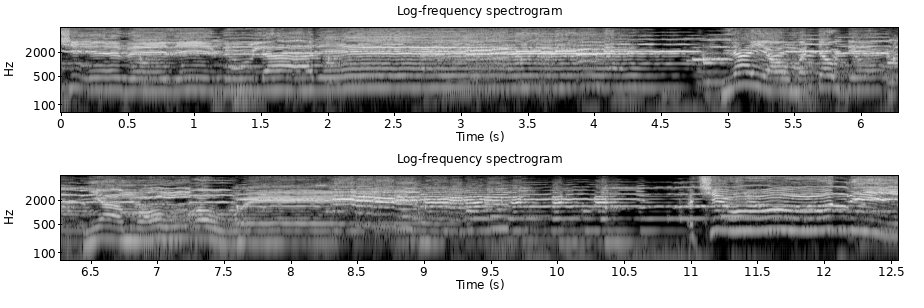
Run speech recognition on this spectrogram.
ချစ်သည်လီသူလာတယ်လက်ရောက်မတောက်တဲ့ညမောင်အဝေအချစ်ဦးသည်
